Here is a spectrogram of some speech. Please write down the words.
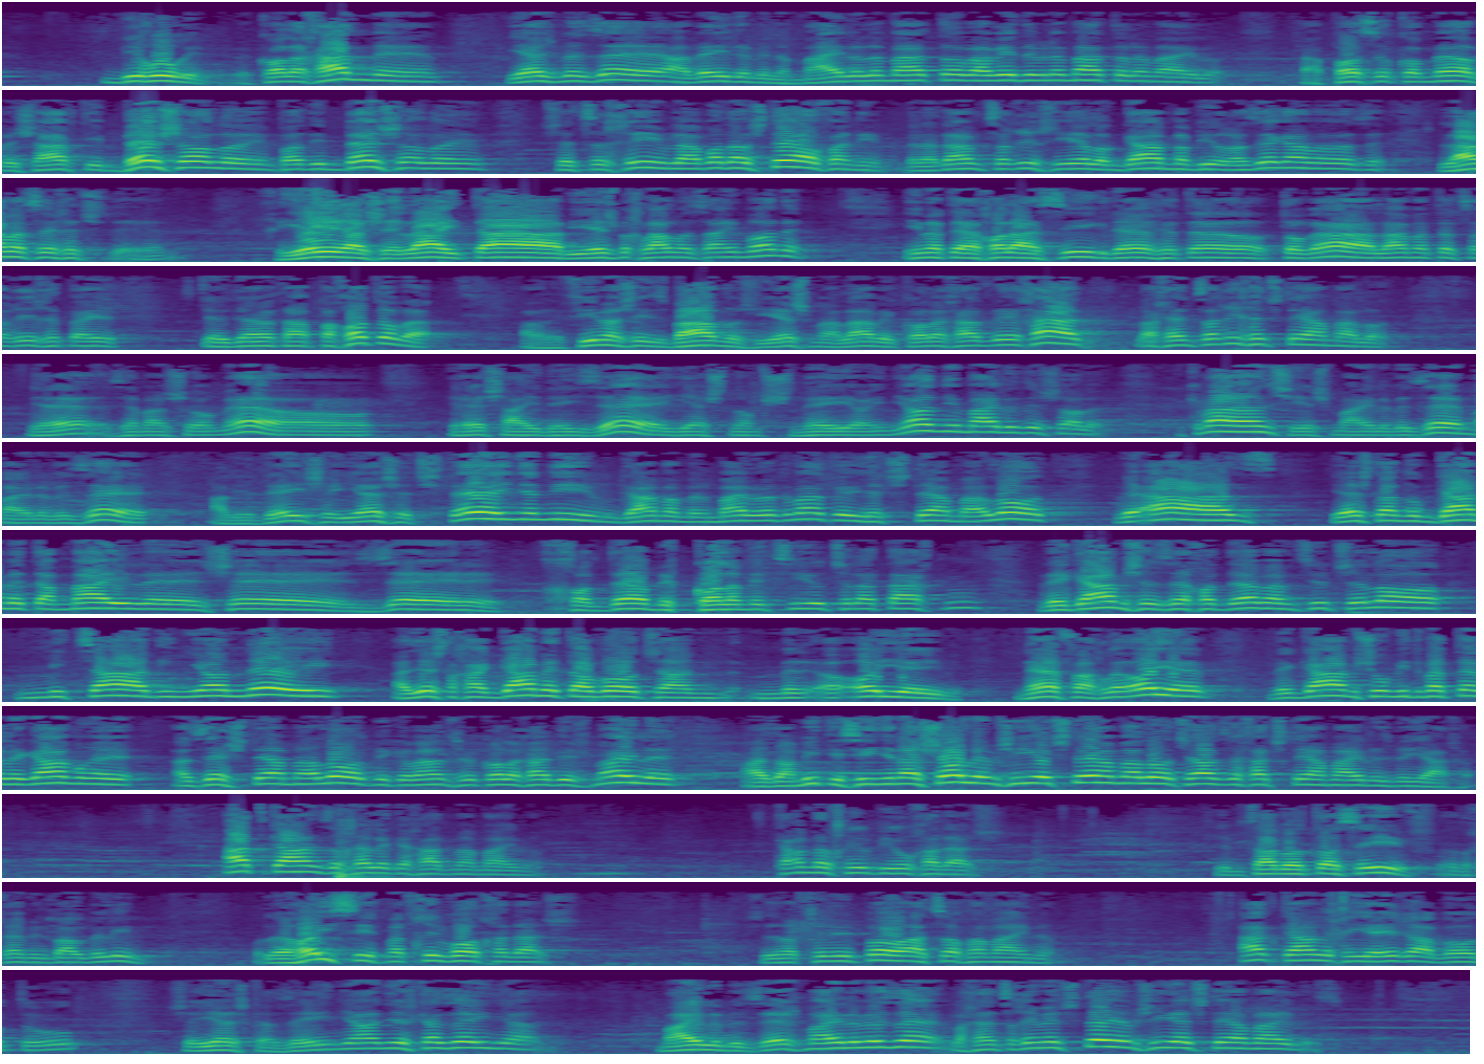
בירורים. וכל אחד מהם יש בזה עבודה מלמעלה למטה ועבודה מלמטה למעלה. הפסוק אומר, ושבתי בשלום, פדה בשלום, שצריכים לעבוד על שתי אופנים. בן אדם צריך שיהיה לו גם בבירור הזה, גם בזה. למה צריך את שניהם? חיירה השאלה הייתה, ויש בכלל מסע עם מונה. אם אתה יכול להשיג דרך יותר טובה, למה אתה צריך את הדרך הפחות טובה? אבל לפי מה שהסברנו, שיש מעלה בכל אחד ואחד, לכן צריך את שתי המעלות. זה מה שאומר, יש על ידי זה, יש נום שני עניונים מיילה דשולם. מכיוון שיש מיילה בזה, מיילה בזה, על ידי שיש את שתי העניינים, גם המיילה ואוטומטי, יש את שתי המעלות, ואז יש לנו גם את המיילה שזה חודר בכל המציאות של התחתן, וגם שזה חודר במציאות שלו מצד עניוני, אז יש לך גם את אבות שהאויב נהפך לאויב, וגם שהוא מתבטא לגמרי, אז זה שתי המעלות, מכיוון שלכל אחד יש מיילה, אז אמיתיס עניין השולם שיהיה את שתי המעלות, שאז זה אחד שתי המיילס ביחד. עד כאן זה חלק אחד מהמיימר. כאן מתחיל ביור חדש. נמצא באותו סעיף, אתכם מתבלבלים. ולהויסיף מתחיל וורד חדש. שזה מתחיל מפה עד סוף המיימר. עד כאן לחיי רבות הוא שיש כזה עניין, יש כזה עניין. מיילה בזה, יש מיילה בזה, לכן צריכים את שתיהם, שיהיה את שתי המיילס.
